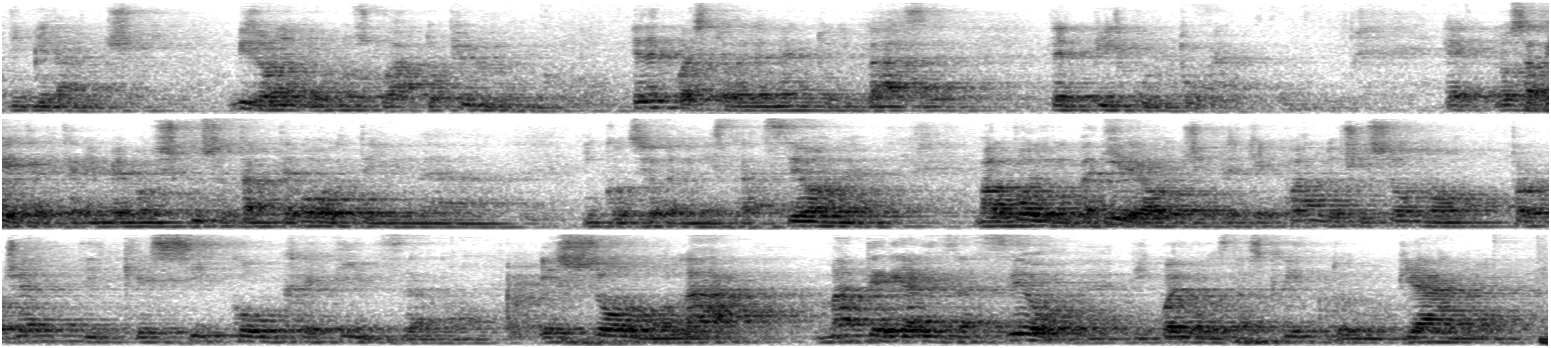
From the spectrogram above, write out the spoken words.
di bilancio, bisogna avere uno sguardo più lungo ed è questo l'elemento di base del PIL cultura. E lo sapete perché ne abbiamo discusso tante volte in, eh, in consiglio di amministrazione, ma lo voglio ribadire oggi perché quando ci sono progetti che si concretizzano e sono la materializzazione di quello che sta scritto in un piano eh,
